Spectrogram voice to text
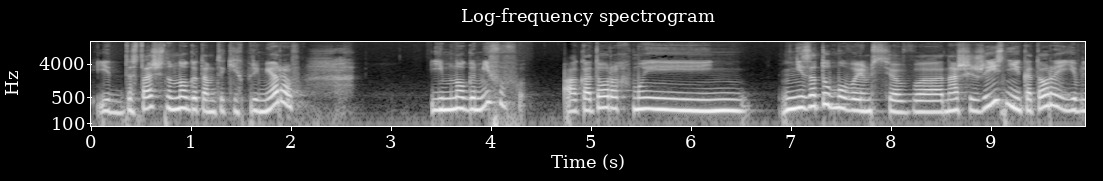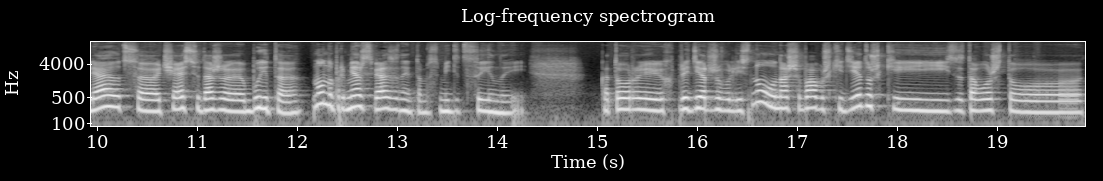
и достаточно много там таких примеров, и много мифов, о которых мы не задумываемся в нашей жизни, которые являются частью даже быта, ну, например, связанные там с медициной, которых придерживались, ну, наши бабушки, дедушки из-за того, что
